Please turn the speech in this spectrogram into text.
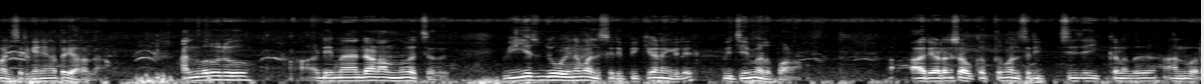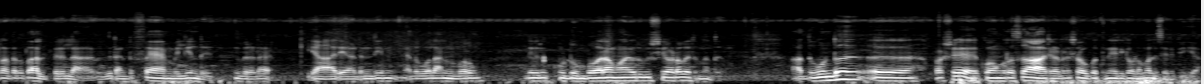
മത്സരിക്കാൻ ഞങ്ങൾ തയ്യാറല്ല. അൻവർ ഒരു ഡിമാൻഡാണ് അന്ന് വെച്ചത്. വി എസ് ജോയിനെ മത്സരിപ്പിക്കുകയാണെങ്കിൽ വിജയം എളുപ്പമാണ്. ആര്യാടൻ ഷൗക്കത്ത് മത്സരിച്ച് ജയിക്കണത് അൻവറിന് അത്ര താല്പര്യമില്ല. ഇത് രണ്ട് ഫാമിലി ഉണ്ട്. ഇവരുടെ ഈ ആര്യാടന്റെയും അതുപോലെ അൻവറും ഇതിന്റെ ഒരു കുടുംബപരമായ ഒരു വിഷയം അവിടെ വരുന്നുണ്ട്. അതുകൊണ്ട് പക്ഷേ കോൺഗ്രസ് ആര്യാടൻ ഷൗക്കത്തിനായിരിക്കും അവിടെ മത്സരിപ്പിക്കുക.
